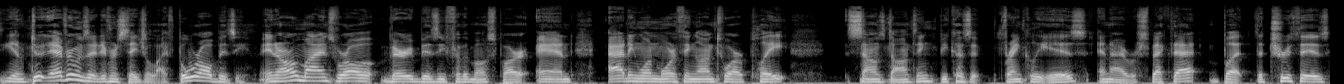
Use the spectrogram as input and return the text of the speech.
you know, do, everyone's at a different stage of life, but we're all busy. In our own minds, we're all very busy for the most part. And adding one more thing onto our plate sounds daunting because it frankly is. And I respect that. But the truth is,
